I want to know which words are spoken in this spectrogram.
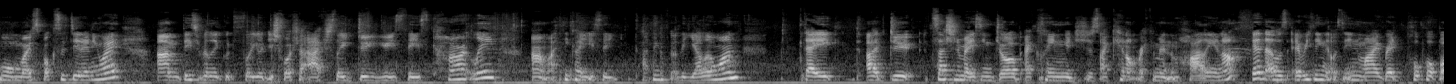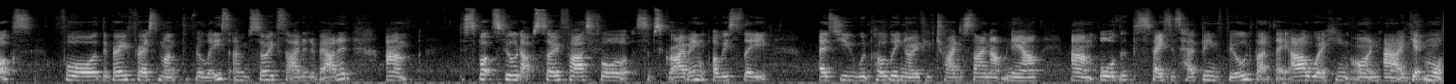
well most boxes did anyway. Um, these are really good for your dishwasher. I actually do use these currently. Um, I think I use the, I think I've got the yellow one. They do such an amazing job at cleaning your dishes. I cannot recommend them highly enough. Yeah, that was everything that was in my Red PawPaw box for the very first month of release. I'm so excited about it. Um, the spots filled up so fast for subscribing. Obviously, as you would probably know if you've tried to sign up now, um, all the spaces have been filled, but they are working on uh, get more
